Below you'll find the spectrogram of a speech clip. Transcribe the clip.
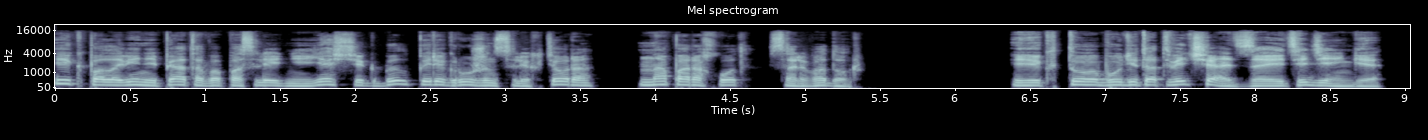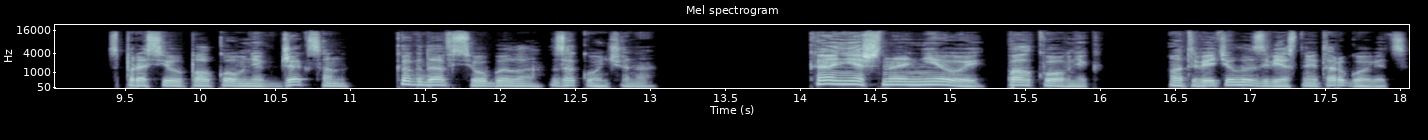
и к половине пятого последний ящик был перегружен с лихтера на пароход «Сальвадор». «И кто будет отвечать за эти деньги?» – спросил полковник Джексон, когда все было закончено. «Конечно, не вы, полковник», – ответил известный торговец.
